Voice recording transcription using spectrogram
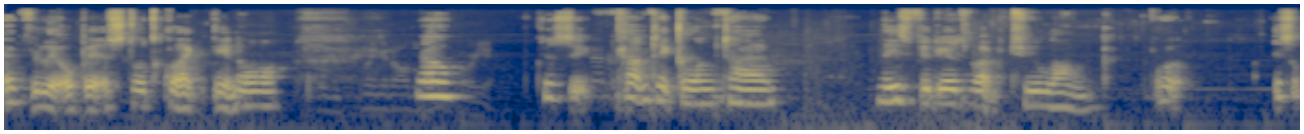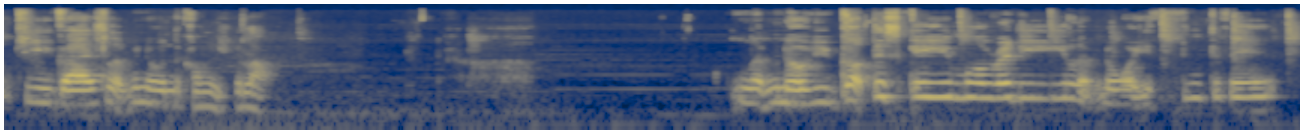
every little bit of stud collecting or no, because it can't take a long time. These videos might be too long, but it's up to you guys. Let me know in the comments below. Let me know if you've got this game already. Let me know what you think of it.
